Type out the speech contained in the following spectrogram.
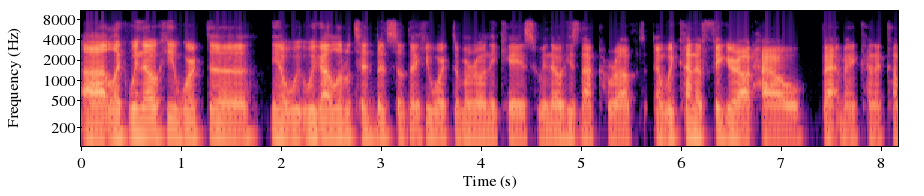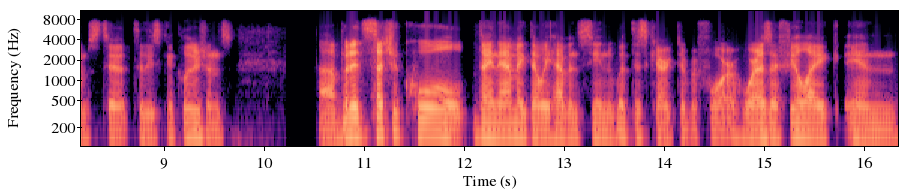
Uh, like we know he worked the, you know, we, we got little tidbits of that he worked the Maroni case. We know he's not corrupt, and we kind of figure out how Batman kind of comes to to these conclusions. Uh, but it's such a cool dynamic that we haven't seen with this character before. Whereas I feel like in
